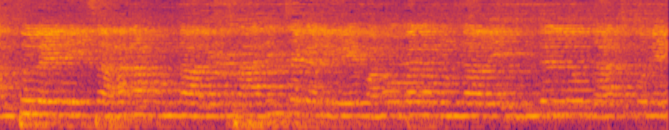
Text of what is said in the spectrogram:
అంతులేని సహనం ఉండాలి సాధించగలిగే మనోబలం ఉండాలి గుండెల్లో దాచుకునే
